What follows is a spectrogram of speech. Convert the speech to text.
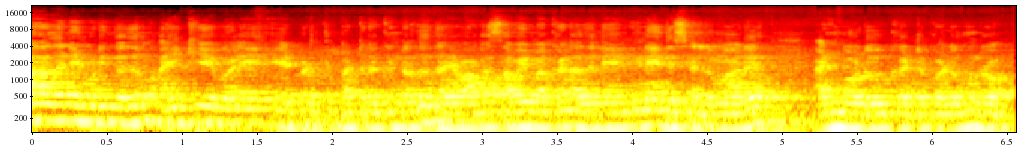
ஆராதனை முடிந்ததும் ஐக்கிய வேலை ஏற்படுத்தப்பட்டிருக்கின்றது. தயவாக சபை மக்கள் அதில் இணைந்து செல்லுமாறு அன்போடு கேட்டுக்கொள்கின்றோம்.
